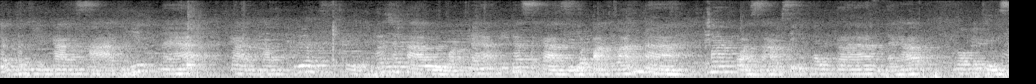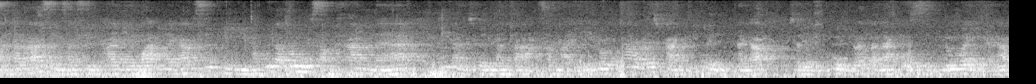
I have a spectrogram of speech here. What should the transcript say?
ยังจะมีการสาธิตนะฮะการทำเครื่องสืบพระชะตาหลวงนะฮะนิทรรศการศิลปะล้านนามากกว่า 30 โครงการนะครับรวมไปถึงสักการะสิ่งศักดิ์สิทธิ์ พระพุทธรูปสำคัญนะฮะที่อัญเชิญมาจากสมัยรัชกาลรัชกาลที่หนึ่งนะครับเฉลิมกรุงรัตนโกสินทร์ด้วยนะครับ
